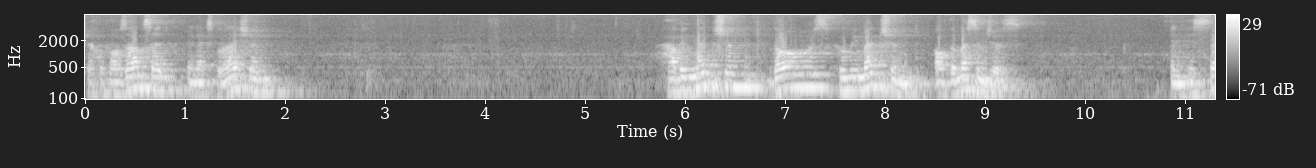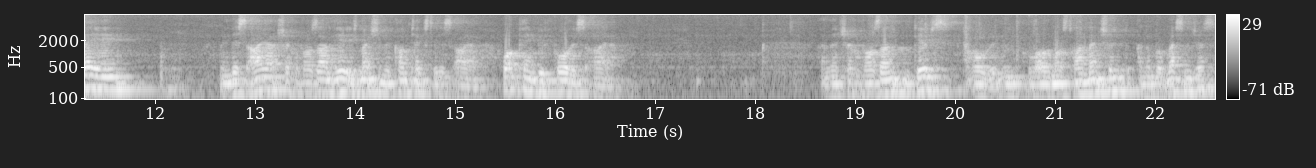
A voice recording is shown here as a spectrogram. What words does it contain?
Shaykh al-Fawzan said in explanation, having mentioned those whom he mentioned of the messengers, in his saying, in this ayah, Shaykh al-Fawzan here, he's mentioned the context of this ayah. What came before this ayah? And then Shaykh al-Fawzan gives, Allah the Most High mentioned a number of messengers,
